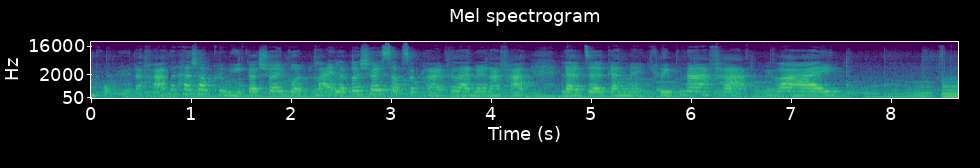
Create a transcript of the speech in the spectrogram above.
ำผมอยู่นะคะ ถ้าชอบคลิปนี้ก็ช่วยกดไลค์แล้วก็ช่วย subscribe ให้ร้านด้วยนะคะ แล้วเจออกันใหม่คลิปหน้าค่ะ บ๊ายบาย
